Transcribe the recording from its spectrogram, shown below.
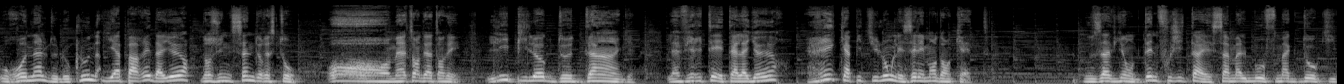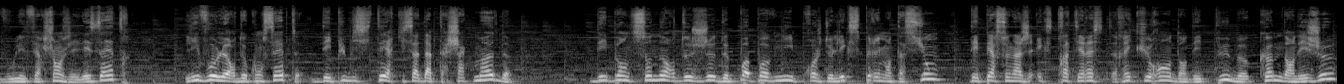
où Ronald le clown y apparaît d'ailleurs dans une scène de resto. Oh, mais attendez, attendez. L'épilogue de dingue. La vérité est à l'ailleurs Récapitulons les éléments d'enquête. Nous avions Den Fujita et Sam Albouf McDo qui voulaient faire changer les êtres, les voleurs de concepts, des publicitaires qui s'adaptent à chaque mode, des bandes sonores de jeux de pop ovni proches de l'expérimentation, des personnages extraterrestres récurrents dans des pubs comme dans des jeux,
